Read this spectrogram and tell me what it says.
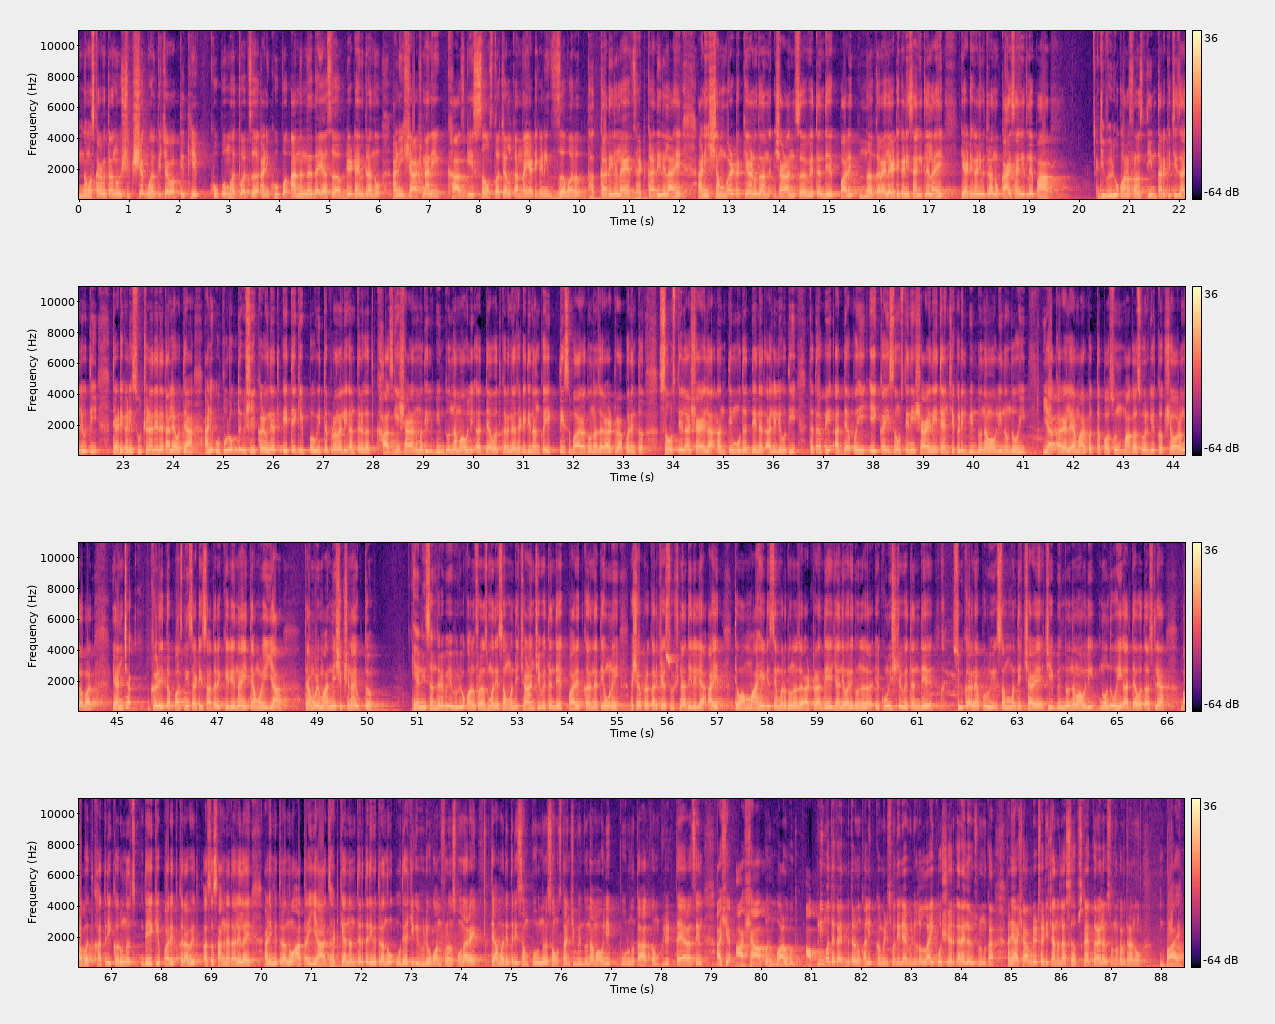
नमस्कार मित्रांनो शिक्षक भरतीच्या बाबतीत हे खूप महत्त्वाचं आणि खूप आनंददायी असं अपडेट आहे मित्रांनो. आणि शासनाने खाजगी संस्थाचालकांना या ठिकाणी जबर धक्का दिलेला आहे झटका दिलेला आहे. आणि शंभर टक्के अनुदान शाळांचं वेतन देयक पारित न करायला या ठिकाणी सांगितलेलं आहे. या ठिकाणी मित्रांनो काय सांगितलं आहे पहा. जी व्हिडिओ कॉन्फरन्स तीन तारखेची झाली होती त्या ठिकाणी सूचना देण्यात आल्या होत्या आणि उपरोक्त विषयी कळवण्यात येते की पवित्र प्रणाली अंतर्गत खाजगी शाळांमधील बिंदू नमावली अद्ययावत करण्यासाठी दिनांक एकतीस बारा दोन हजार अठरापर्यंत संस्थेला शाळेला अंतिम मुदत देण्यात आलेली होती. तथापि अद्यापही एकाही संस्थेने शाळेने त्यांच्याकडील बिंदू नमावली नोंदवही. या कार्यालयामार्फत तपासून मागासवर्गीय कक्ष औरंगाबाद यांच्याकडे तपासणीसाठी सादर केले नाही त्यामुळे या त्यामुळे मान्य शिक्षण आयुक्त यांनी संदर्भीय व्हिडिओ कॉन्फरन्समध्ये संबंधित शाळांचे वेतन देयक पारित करण्यात येऊ नये अशा प्रकारच्या सूचना दिलेल्या आहेत. तेव्हा माहे डिसेंबर दोन हजार अठरा दे जानेवारी दोन हजार एकोणीसचे वेतन देयक स्वीकारण्यापूर्वी संबंधित शाळेची बिंदू नमावली नोंदवही अद्यावत असल्याबाबत खात्री करूनच देयके पारित करावेत असं सांगण्यात आलेलं आहे. आणि मित्रांनो आता या झटक्यानंतर तरी मित्रांनो उद्या जी व्हिडिओ कॉन्फरन्स होणार आहे त्यामध्ये तरी संपूर्ण संस्थांची बिंदू नामावली पूर्णतः कंप्लीट तयार असेल अशी आशा आपण बाळगूत आपली मतं काय आहेत मित्रांनो खाली कमेंट्समध्ये या व्हिडिओला लाईक व शेअर करायला विसरू नका. आणि अशा अपडेटसाठी चॅनलला सबस्क्राईब करायला विसरू नका मित्रांनो. बाय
